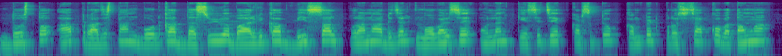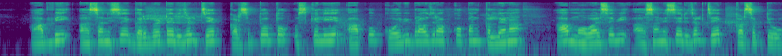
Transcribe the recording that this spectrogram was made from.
दोस्तों, आप राजस्थान बोर्ड का दसवीं व बारहवीं का बीस साल पुराना रिज़ल्ट मोबाइल से ऑनलाइन कैसे चेक कर सकते हो? कंप्लीट प्रोसेस आपको बताऊँगा। आप भी आसानी से घर बैठे रिज़ल्ट चेक कर सकते हो तो उसके लिए आपको कोई भी ब्राउज़र आपको ओपन कर लेना। आप मोबाइल से भी आसानी से रिज़ल्ट चेक कर सकते हो।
